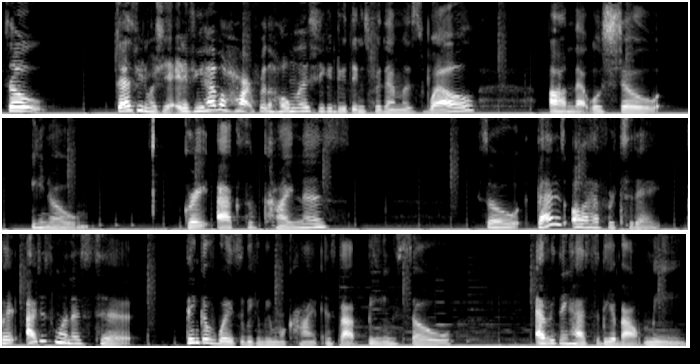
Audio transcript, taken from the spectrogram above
So that's pretty much it. And if you have a heart for the homeless, you can do things for them as well. Um, that will show, you know, great acts of kindness so that is all I have for today. But I just want us to think of ways that we can be more kind and stop being so everything has to be about me.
